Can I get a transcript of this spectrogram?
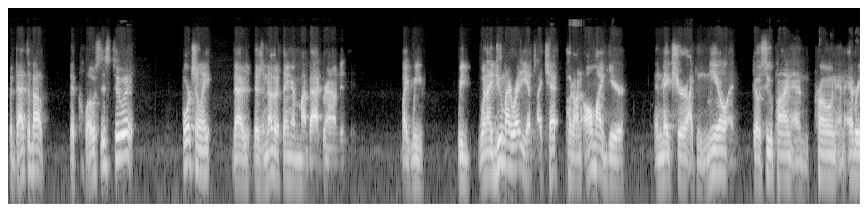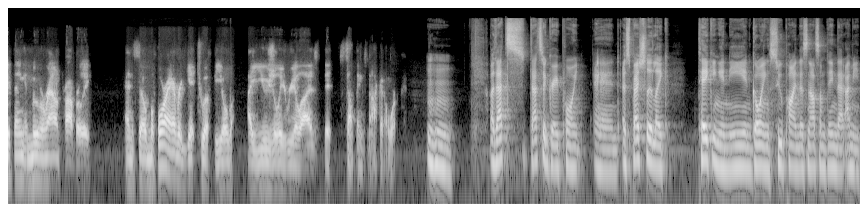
But that's about the closest to it. Fortunately, there, there's another thing in my background. Like we, we when I do my ready ups, I check, put on all my gear, and make sure I can kneel and go supine and prone and everything and move around properly. And so before I ever get to a field, I usually realize that something's not going to work. hmm Oh, that's that's a great point, and especially like taking a knee and going supine. That's not something that I mean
